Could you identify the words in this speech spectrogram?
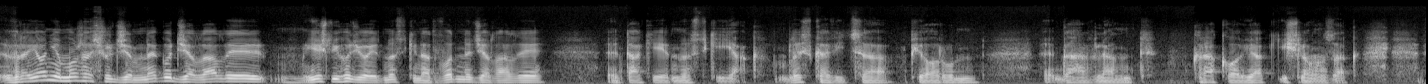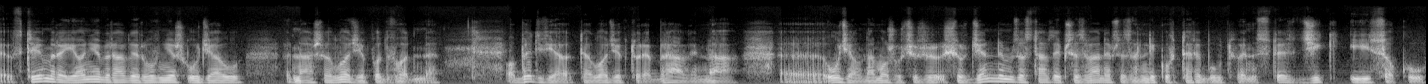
W rejonie Morza Śródziemnego działali, jeśli chodzi o jednostki nadwodne, działali e, takie jednostki jak Błyskawica, Piorun, e, Garland, Krakowiak i Ślązak. W tym rejonie brali również udział nasze lodzie podwodne. Obydwie te lodzie, które brały na e, udział na Morzu Śródziemnym zostały przezwane przez Anglików Terrible Twins, to jest dzik i sokół.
